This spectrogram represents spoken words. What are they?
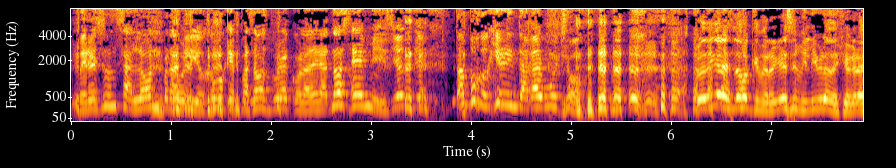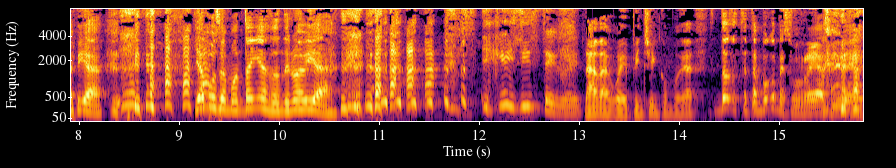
Pero es un salón, Braulio. ¿Cómo que pasamos por una coladera? No sé, mis. Yo, yo tampoco quiero indagar mucho. Pero dígales luego que me regrese mi libro de geografía. ya puse montañas donde no había. ¿Y qué hiciste, güey? Nada, güey, pinche incomodidad. No, tampoco me surré así de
